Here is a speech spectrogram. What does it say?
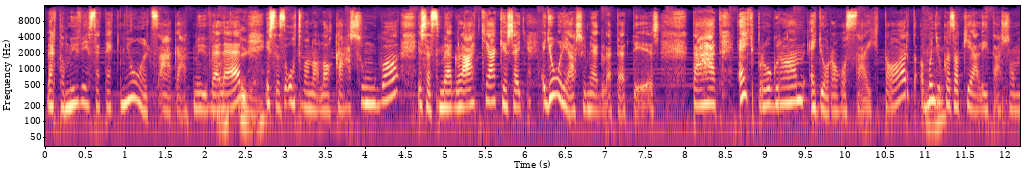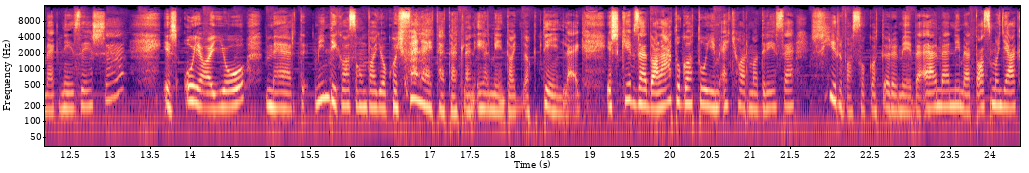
mert a művészetek nyolc ágát műveled, ah, és ez ott van a lakásunkban, és ezt meglátják, és egy, egy óriási meglepetés. Tehát egy program egy óra hosszáig tart, mondjuk mhm. az a kiállításon megnézése, és olyan jó, mert mindig azon vagyok, hogy felejthetetlen élményt adjak tényleg. És képzeld, a látogatóim egyharmad része sírva szokott örömébe elmenni, mert azt mondják,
